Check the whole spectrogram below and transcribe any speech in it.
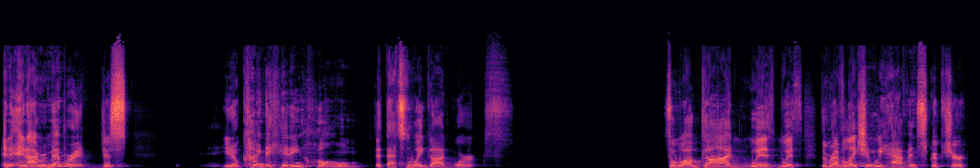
And, and I remember it just, you know, kind of hitting home that that's the way God works. So while God, with, with the revelation we have in Scripture,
